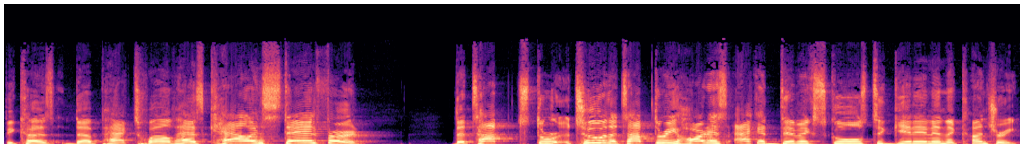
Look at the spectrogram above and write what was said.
Because the Pac 12 has Cal and Stanford. the top th- two of the top three hardest academic schools to get in in the country.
